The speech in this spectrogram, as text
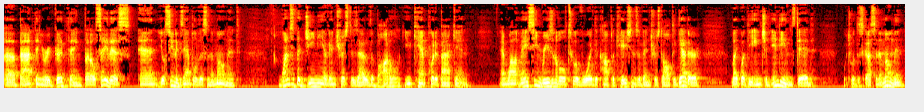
a bad thing or a good thing, but I'll say this, and you'll see an example of this in a moment. Once the genie of interest is out of the bottle, you can't put it back in. And while it may seem reasonable to avoid the complications of interest altogether, like what the ancient Indians did, which we'll discuss in a moment,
